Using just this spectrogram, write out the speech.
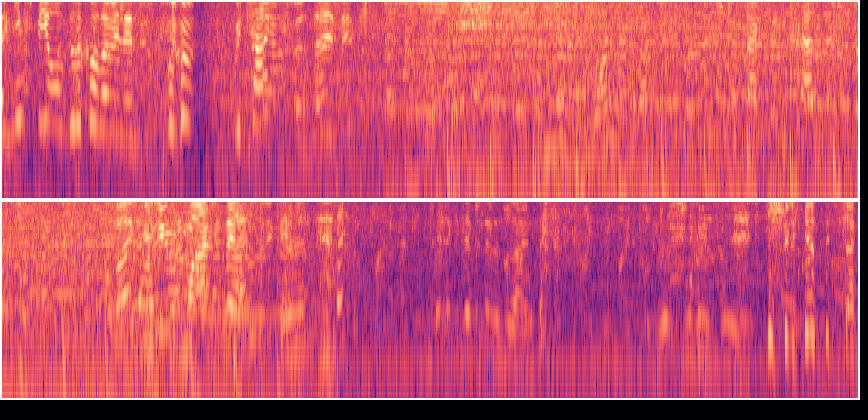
İlginç bir yolculuk olabilir. uçak. Özel jet. Uçakla gideceğiz ve çok küçük. Ben gülüyorum arkada yalnız Böyle gidebiliriz bence. bu hızlı. Yürüyen uçak.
